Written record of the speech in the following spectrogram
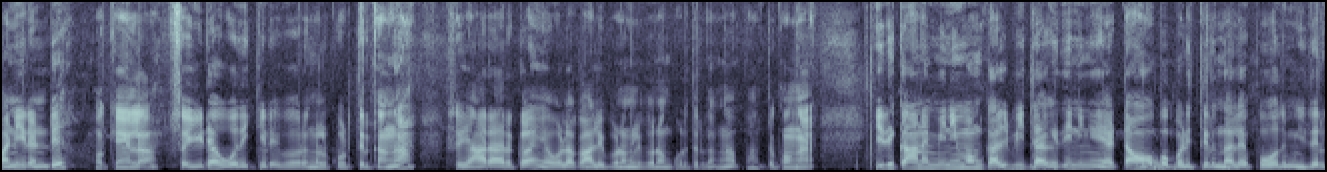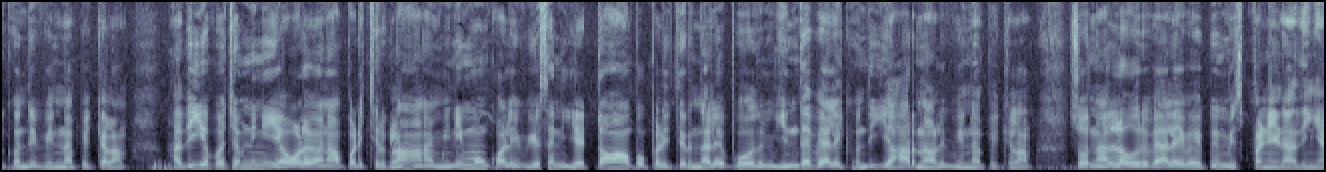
பன்னிரெண்டு ஓகேங்களா ஸோ இட ஒதுக்கீடு விவரங்கள் கொடுத்துருக்காங்க. ஸோ யார் யாருக்கெல்லாம் எவ்வளோ காலிப்படங்கள் விவரம் கொடுத்துருக்காங்க பார்த்துக்கோங்க. இதுக்கான மினிமம் கல்வி தகுதி நீங்கள் எட்டாம் வகுப்பு படித்திருந்தாலே போதும் இதற்கு வந்து விண்ணப்பிக்கலாம். அதிகபட்சம் நீங்கள் எவ்வளோ வேணால் படிச்சிருக்கலாம் ஆனால் மினிமம் குவாலிஃபிகேஷன் எட்டாம் வகுப்பு படித்திருந்தாலே போதும் இந்த வேலைக்கு வந்து யாருனாலும் விண்ணப்பிக்கலாம். ஸோ நல்ல ஒரு வேலை வாய்ப்பு மிஸ் பண்ணிடாதீங்க.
